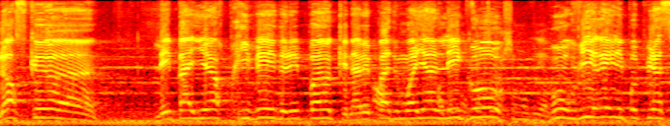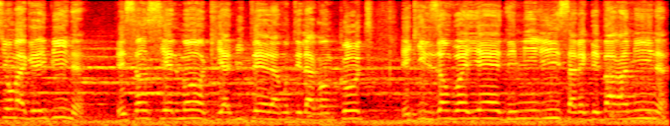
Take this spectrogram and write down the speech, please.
lorsque euh, les bailleurs privés de l'époque n'avaient pas de moyens légaux pour virer les populations maghrébines, essentiellement qui habitaient à la montée de la Grande Côte, et qu'ils envoyaient des milices avec des baramines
